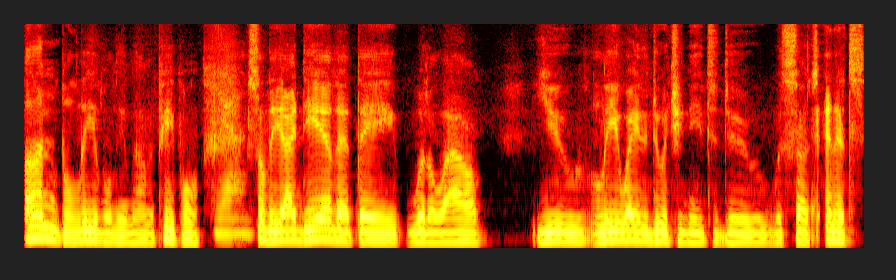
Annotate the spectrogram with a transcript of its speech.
unbelievable the amount of people. Yeah. So the idea that they would allow you leeway to do what you need to do with such, and it's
